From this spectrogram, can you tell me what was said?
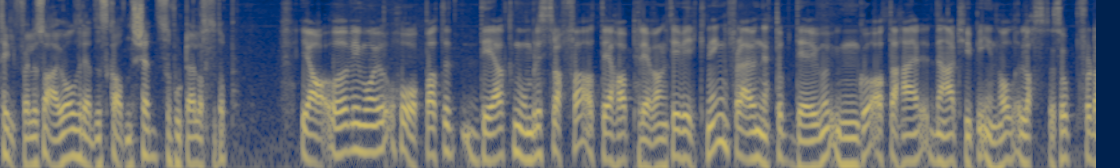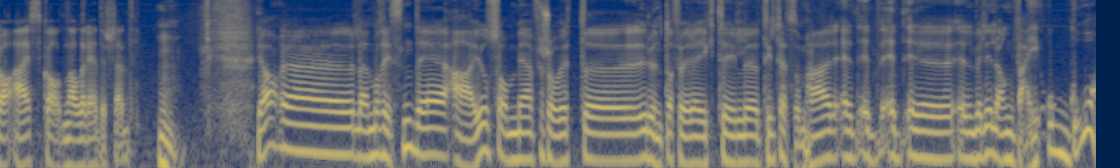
tilfellet, så er jo allerede skaden skjedd så fort det er lastet opp? Ja, og vi må jo håpe at det at noen blir straffa, at det har preventiv virkning. For det er jo nettopp det vi må unngå, at denne type innhold lastes opp. For da er skaden allerede skjedd. Mm. Ja, uh, Lein Mathisen, det er jo som jeg for så vidt uh, rundt av før jeg gikk til, til Tessum her, et, et, et, en veldig lang vei å gå,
